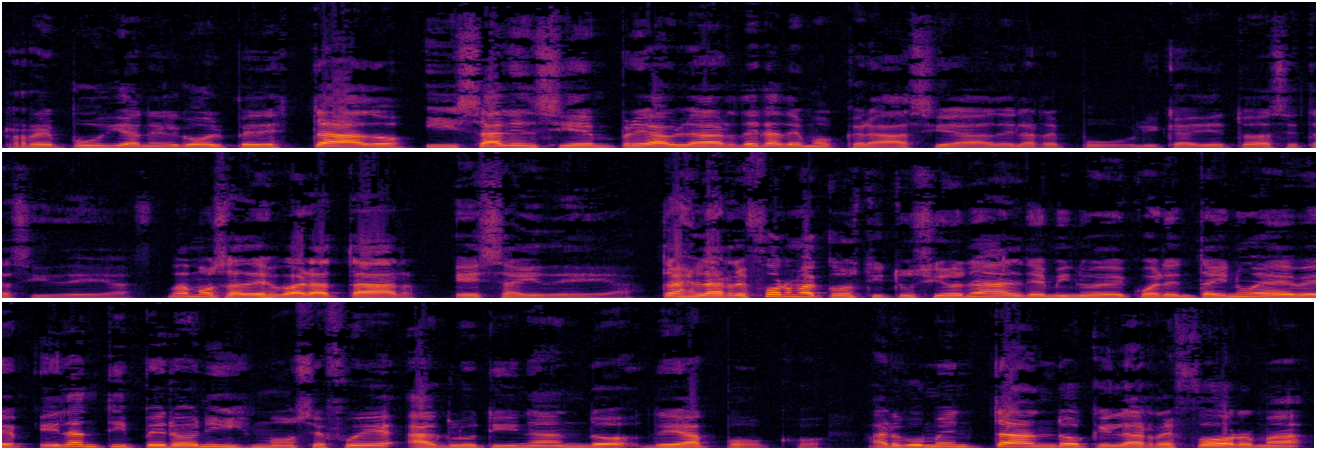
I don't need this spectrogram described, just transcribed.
repudian el golpe de Estado y salen siempre a hablar de la democracia, de la república y de todas estas ideas. Vamos a desbaratar esa idea. Tras la reforma constitucional de 1949, el antiperonismo se fue aglutinando de a poco, argumentando que la reforma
